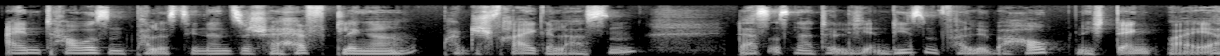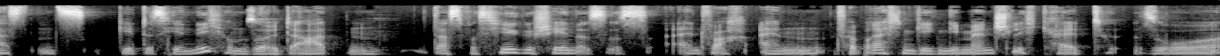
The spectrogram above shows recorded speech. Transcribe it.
1000 palästinensische Häftlinge praktisch freigelassen. Das ist natürlich in diesem Fall überhaupt nicht denkbar. Erstens geht es hier nicht um Soldaten. Das, was hier geschehen ist, ist einfach ein Verbrechen gegen die Menschlichkeit, so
